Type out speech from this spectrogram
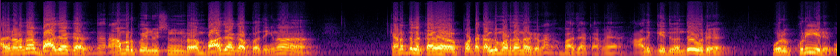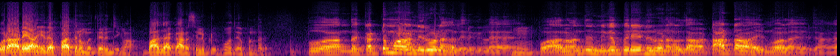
அதனால தான் பாஜக இந்த ராமர் கோயில் விஷயம்ன்றதும் பாஜக பார்த்தீங்கன்னா கிணத்துல க போட்ட கல் மாதிரி தானே இருக்கிறாங்க பாஜகவை. அதுக்கு இது வந்து ஒரு ஒரு குறியீடு ஒரு அடையாளம் இதை பார்த்து நம்ம தெரிஞ்சுக்கலாம். பாஜக அரசியல் இப்படி போகுது அப்படின்றது. இப்போ அந்த கட்டுமான நிறுவனங்கள் இருக்குல்ல இப்போ அதுல வந்து மிகப்பெரிய நிறுவனங்கள் தான். டாடா இன்வால்வ் ஆகியிருக்காங்க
